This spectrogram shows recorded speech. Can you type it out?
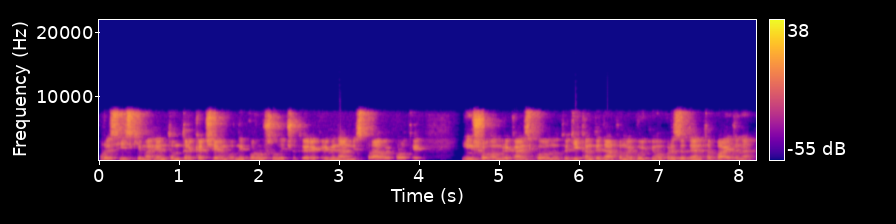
російським агентом Деркачем, вони порушили чотири кримінальні справи проти іншого американського, ну тоді кандидата майбутнього президента Байдена.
